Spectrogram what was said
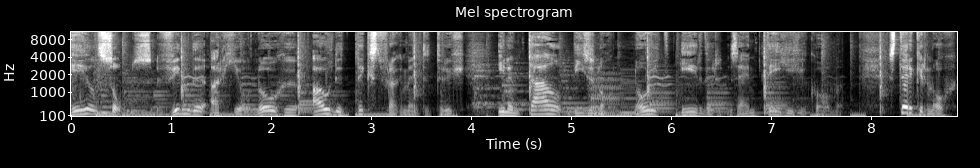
Heel soms vinden archeologen oude tekstfragmenten terug in een taal die ze nog nooit eerder zijn tegengekomen. Sterker nog,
